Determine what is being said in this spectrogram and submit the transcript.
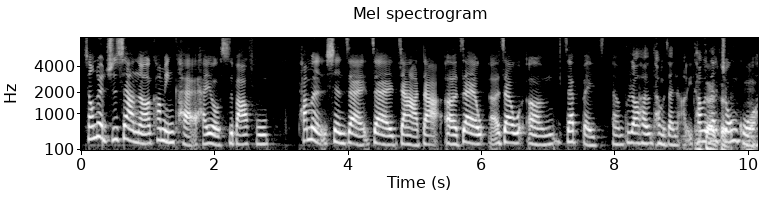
相对之下呢，康明凯还有斯巴夫。他们现在在加拿大，呃，在呃，在嗯，在北，嗯，不知道他他们在哪里？他们在中国，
